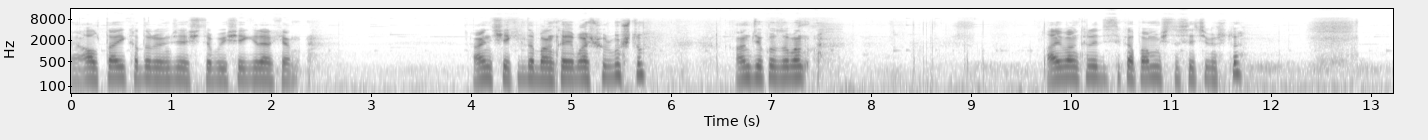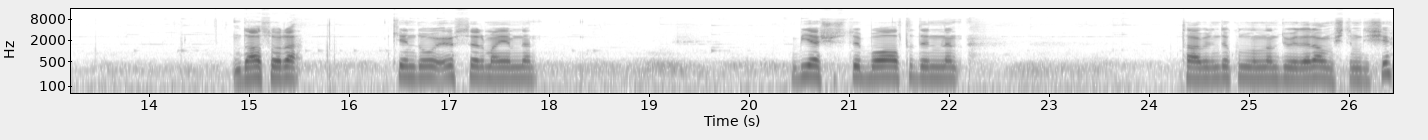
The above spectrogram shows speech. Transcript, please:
6 ay kadar önce işte bu işe girerken aynı şekilde bankaya başvurmuştum. Ancak o zaman hayvan kredisi kapanmıştı seçim üstü. Daha sonra kendi o öz sermayemden bir yaş üstü boğa altı denilen tabirinde kullanılan düğeleri almıştım dişi.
